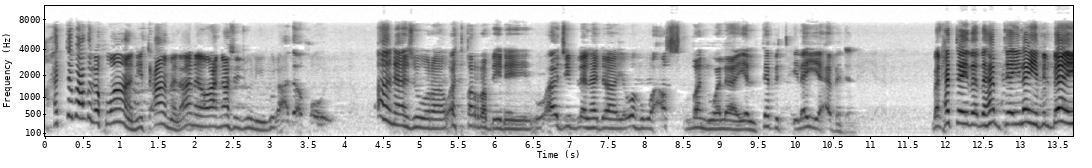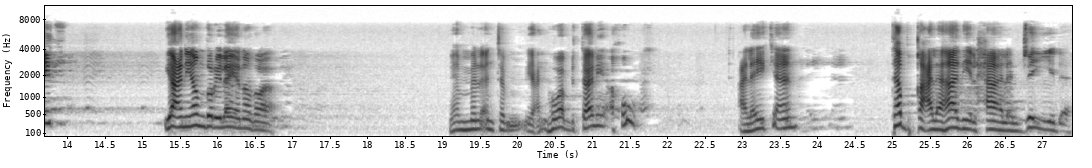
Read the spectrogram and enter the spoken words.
حتى بعض الإخوان يتعامل. أنا ناس يجوني يقول هذا أخوي. أنا أزوره وأتقرب إليه وأجيب له الهدايا وهو أصلا ولا يلتفت إلي ابدا. بل حتى إذا ذهبت إليه في البيت يعني ينظر إلي نظرة. يمل أنت يعني هو بالتالي أخوك. عليك أن تبقى على هذه الحالة الجيدة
